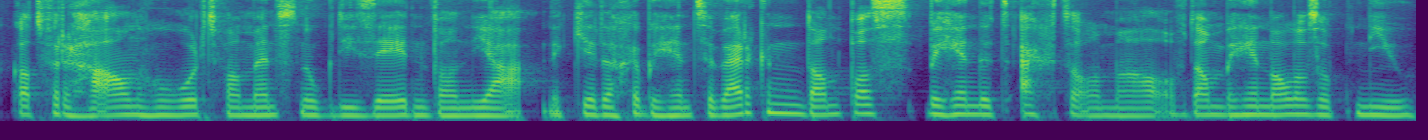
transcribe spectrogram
Ik had verhalen gehoord van mensen ook die zeiden van ja, een keer dat je begint te werken, dan pas begint het echt allemaal. Of dan begint alles opnieuw.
